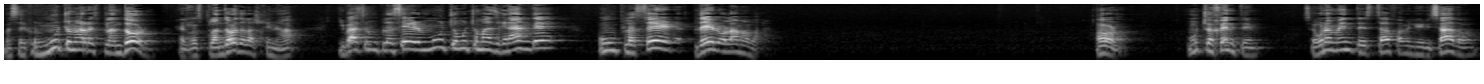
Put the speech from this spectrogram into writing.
va a ser con mucho más resplandor, el resplandor de la Shekhinah, y va a ser un placer mucho, mucho más grande, un placer del Olamaba. Ahora, mucha gente seguramente está familiarizado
